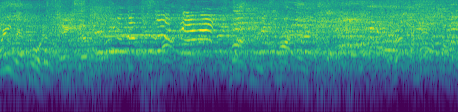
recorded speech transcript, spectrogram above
Green that for? There you go. Smart. Smart move. Smart move. Run the half on it.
